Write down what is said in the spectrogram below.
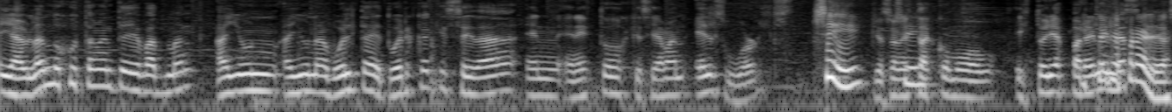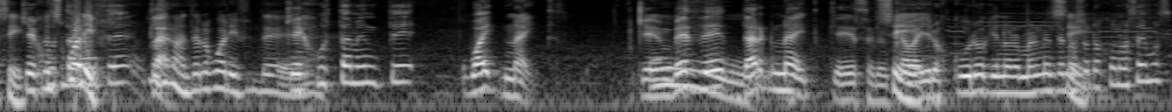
y hablando justamente de Batman, hay un hay una vuelta de tuerca que se da en, en estos que se llaman Elseworlds, Sí. que son sí. estas como historias paralelas. Historias paralelas, sí. que Los what if, justamente, claro, básicamente los what if de- que justamente White Knight. Que en vez de Uh. Dark Knight, que es el Sí. caballero oscuro que normalmente Sí. nosotros conocemos,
